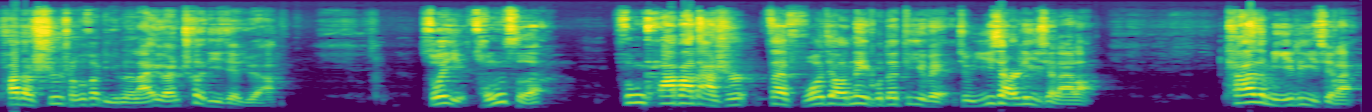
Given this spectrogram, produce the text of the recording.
他的师承和理论来源彻底解决啊，所以从此宗喀巴大师在佛教内部的地位就一下立起来了。他这么一立起来，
